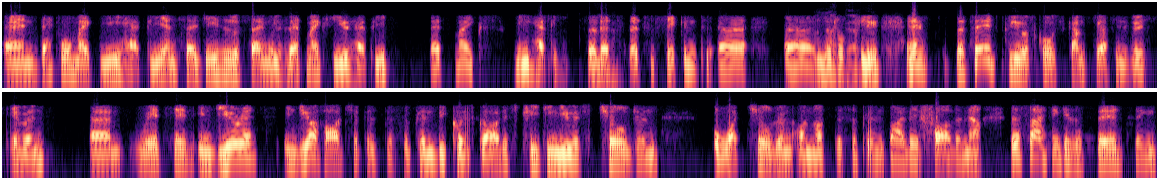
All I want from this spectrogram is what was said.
and that will make me happy. And so Jesus was saying, well, if that makes you happy, that makes me happy. So that's that's the second uh, uh, little that. clue. And then the third clue, of course, comes to us in verse seven, um, where it says, "Endurance, endure hardship as discipline, because God is treating you as children or what children are not disciplined by their father. Now, this I think is a third thing.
